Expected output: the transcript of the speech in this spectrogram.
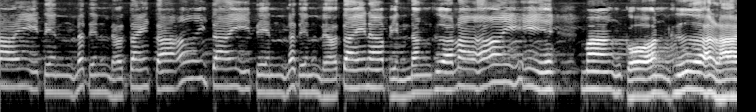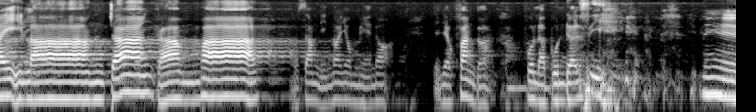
ตายเต้นละเต้นแล้วตายตายตายเต้นละเต้นแล้วตายนะเป็นดังเครือลายมังก่อนเครือลายลานจ้างกำพาซ้ำนิดน้อยยมเมีเนาะจะอยากฟังก็พูดละบุญเดือนสี่ นี่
